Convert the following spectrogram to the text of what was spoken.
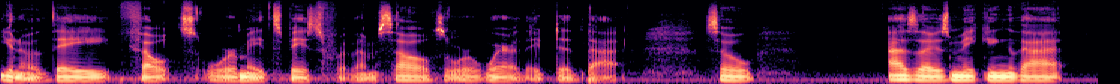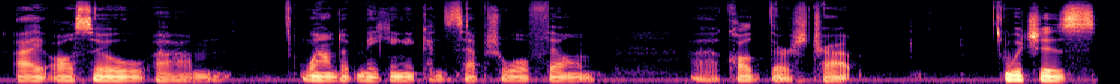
you know they felt or made space for themselves or where they did that so as I was making that, I also um, wound up making a conceptual film uh, called Thirst Trap, which is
